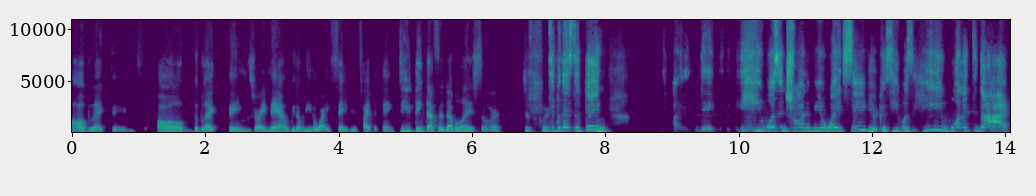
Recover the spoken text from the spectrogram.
all Black things, all the Black things right now. We don't need a white savior type of thing. Do you think that's a double-edged sword? Just quick. But that's the thing. He wasn't trying to be a white savior because he was he wanted to die.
